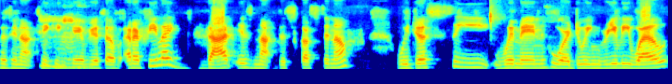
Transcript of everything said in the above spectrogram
because you're not taking mm-hmm. care of mm-hmm. yourself. And I feel like that is not discussed enough. We just see women who are doing really well,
